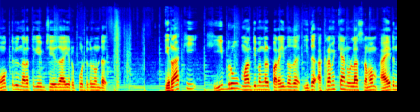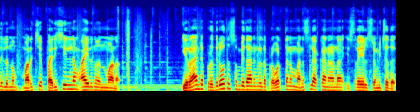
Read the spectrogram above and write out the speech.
മോക്ടിൽ നടത്തുകയും ചെയ്തതായി റിപ്പോർട്ടുകളുണ്ട്. ഇറാഖി ഹീബ്രു മാധ്യമങ്ങൾ പറയുന്നത് ഇത് ആക്രമിക്കാനുള്ള ശ്രമം ആയിരുന്നില്ലെന്നും മറിച്ച് പരിശീലനം ആയിരുന്നുവെന്നുമാണ് ഇറാന്റെ പ്രതിരോധ സംവിധാനങ്ങളുടെ പ്രവർത്തനം മനസ്സിലാക്കാനാണ് ഇസ്രയേൽ ശ്രമിച്ചത്.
